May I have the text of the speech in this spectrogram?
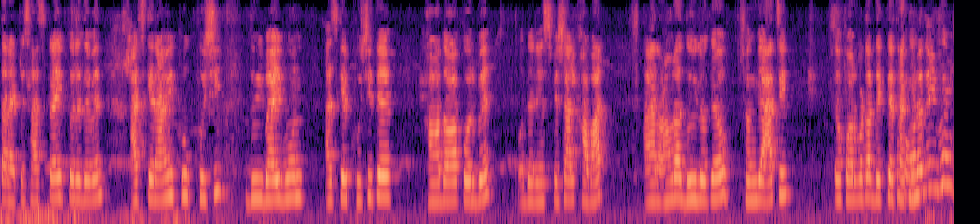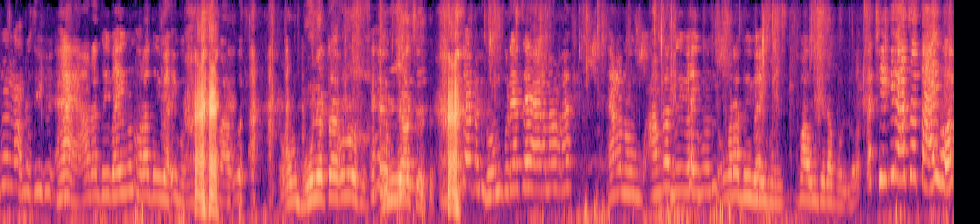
তারা একটু সাবস্ক্রাইব করে দেবেন। আজকের আমি খুব খুশি। দুই ভাই বোন আজকের খুশিতে খাওয়া দাওয়া করবে ওদের স্পেশাল খাবার। আর আমরা দুই লোকেও সঙ্গে আছি। তো পর্বটা দেখতে থাকুন। আমরা দুই ভাই বোন আমরা দুই ভাই হ্যাঁ আমরা দুই ভাই বোন ওরা দুই ভাই বোন। বাবু। আমার বোন একটা এখনও ঘুমিয়ে আছে। এখন ঘুম পড়েছে এখন আমরা এখন আমরা দুই ভাই বোন ওরা দুই ভাই বোন। বাবু যেটা বলল তা ঠিকই আছে তাই হোক।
